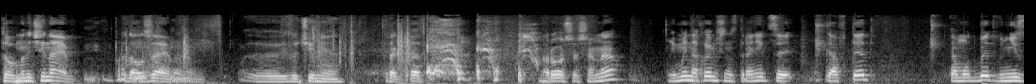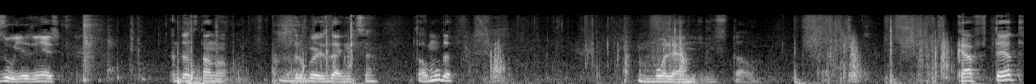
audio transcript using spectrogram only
То мы начинаем, продолжаем э, изучение трактата Роша Шана. И мы находимся на странице Кафтет Амудбет внизу. Я извиняюсь, достану с другой изданицы Талмуда. Более. Кафтет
